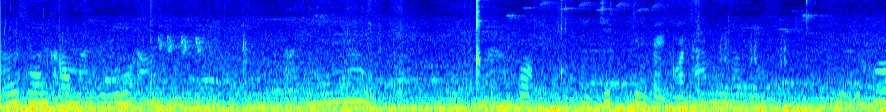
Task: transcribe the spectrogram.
เออซ้อนก็เอามาดูเอาตายแล้วมาบอกหนูจิ๊บกินไปก่อนนะมึงเราเดี๋ยว หนูข้อ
